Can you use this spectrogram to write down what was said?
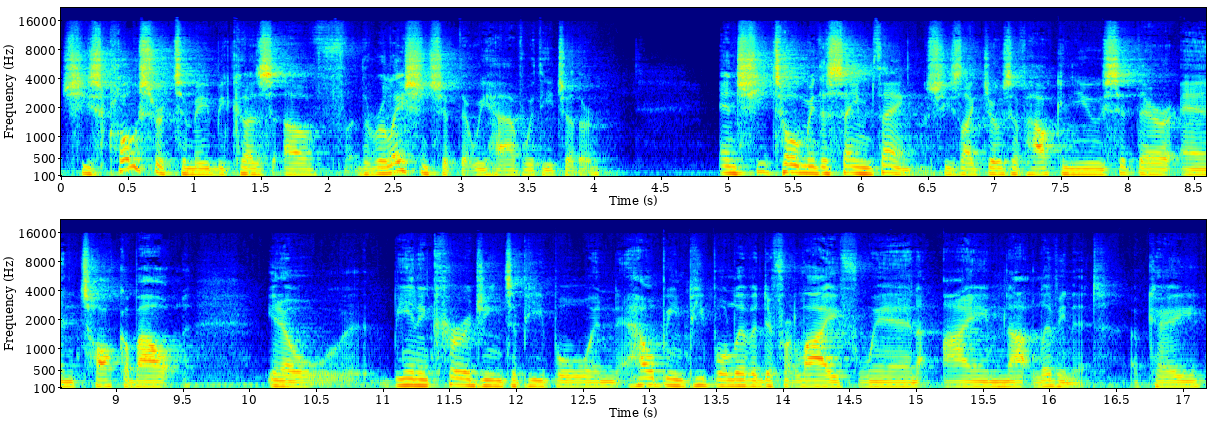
she's closer to me because of the relationship that we have with each other. And she told me the same thing. She's like, Joseph, how can you sit there and talk about, you know, being encouraging to people and helping people live a different life when I'm not living it? Okay?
